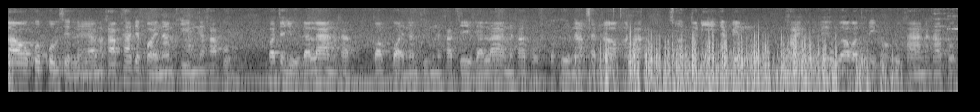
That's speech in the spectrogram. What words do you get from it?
เราควบคุมเสร็จแล้วนะครับ ถ้าจะปล่อยน้ำทิ้งนะครับผมก็จะอยู่ด้านล่างนะครับ ก็ปล่อยน้ำทิ้งนะครับ จะอยู่ด้านล่างนะครับผมก็คือน้ำชั้นนอกนะครับ ส่วนตัวนี้จะเป็นไข่หรือว่าวัตถุดิบของลูกค้านะครับผม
